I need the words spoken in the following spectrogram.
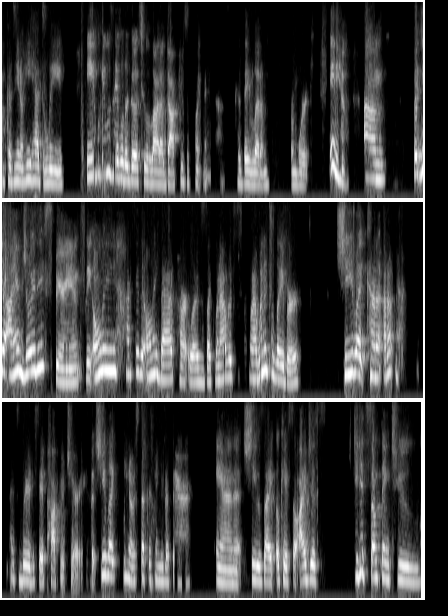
because you know he had to leave. He he was able to go to a lot of doctor's appointments because they let him from work. Anyhow, um, but yeah, I enjoy the experience. The only I'd say the only bad part was like when I was when I went into labor, she like kind of I don't. It's weird to say pop your cherry, but she like you know stuck her fingers up there, and she was like, okay, so I just she did something to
